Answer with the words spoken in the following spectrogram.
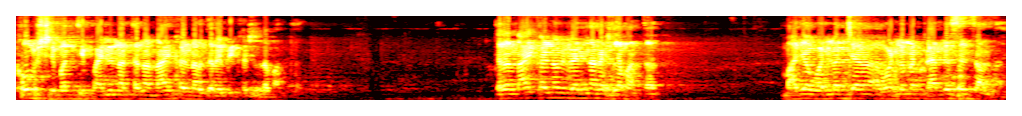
खूप श्रीमंती पाहिली ना त्यांना नाही कळणार गरिबी कशाला मानतात? त्यांना नाही कळणार वेदना कशाला मानतात? माझ्या वडिलांच्या वडिलांना पॅरलिसिस चाललाय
